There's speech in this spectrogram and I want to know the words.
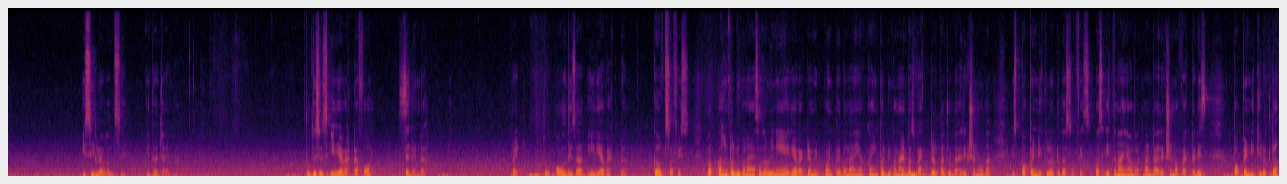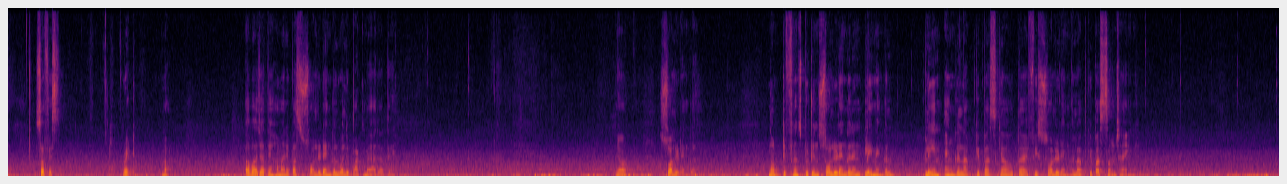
इसी लेवल से इधर जाएगा। तो this is area vector for cylinder right तो all this are area vector curve surface तो आप कहीं पर भी बनाएँ, ऐसा ज़रूरी नहीं है एरिया वेक्टर मिड पॉइंट पे बनाएँ या कहीं पर भी बनाएँ, बस वेक्टर का जो डायरेक्शन होगा is perpendicular to the surface बस इतना याद रखना direction of vector is perpendicular to the surface right now अब आ जाते हैं, हमारे पास सॉलिड एंगल वाले पार्ट में आ जाते हैं। Solid angle now difference between solid angle and plane angle plane angle आपके पास क्या होता है? फिर सॉलिड एंगल आपके पास समझाएँगे।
